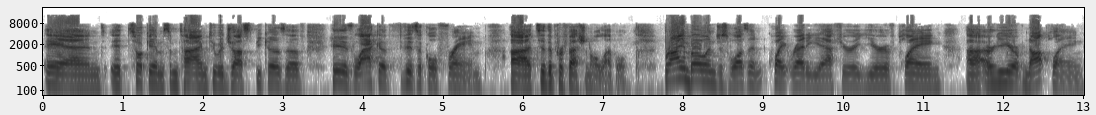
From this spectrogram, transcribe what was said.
and it took him some time to adjust because of his lack of physical frame uh, to the professional level Brian Bowen just wasn't quite ready after a year of playing uh, or a year of not playing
